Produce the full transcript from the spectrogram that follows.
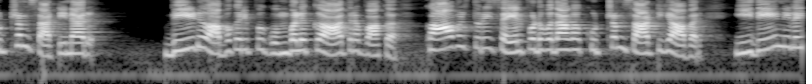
குற்றம் சாட்டினார். வீடு அபகரிப்பு கும்பலுக்கு ஆதரவாக காவல்துறை செயல்படுவதாக குற்றம் சாட்டிய அவர் இதே நிலை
